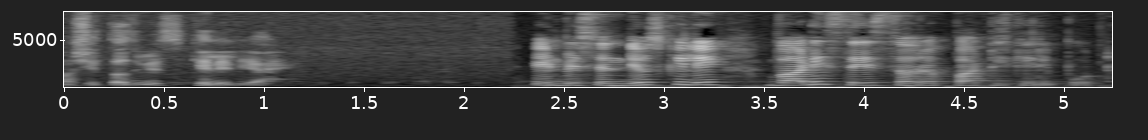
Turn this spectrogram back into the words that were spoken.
अशी तजवीज केलेली आहे. एनबीसी न्यूज के लिए वाड़ी से सौरभ पाटिल की रिपोर्ट।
